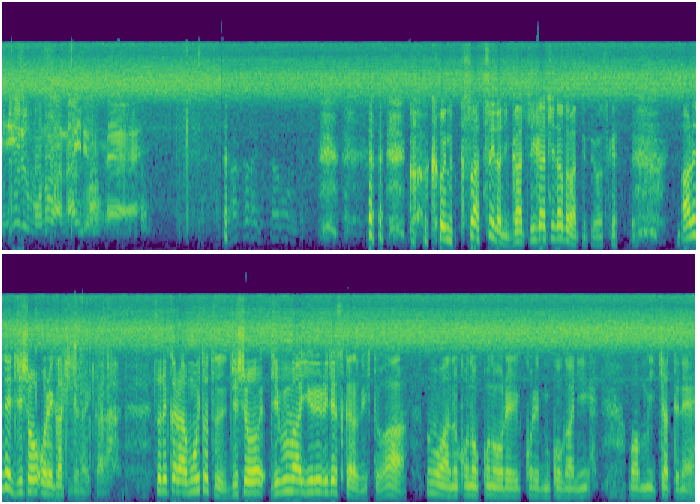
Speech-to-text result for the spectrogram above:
見えるものはないですね。ここのクソ暑いのにガチガチだとかって言ってますけど。あれで自称俺ガチじゃないから。それからもう一つ自称自分はゆるゆるですからの人はもうあのこのこの俺これ向こう側には行っちゃってね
